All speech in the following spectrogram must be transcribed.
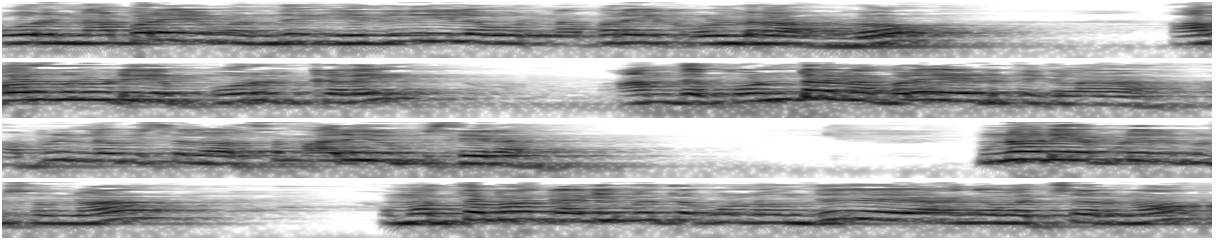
ஒரு நபரை வந்து எதிரியில ஒரு நபரை கொள்றாங்களோ அவர்களுடைய பொருட்களை அந்த கொன்ற நபரை எடுத்துக்கலாம் அப்படின்னு நபி சொல்லாசம் அறிவிப்பு செய்யறாங்க முன்னாடி எப்படி இருக்குன்னு சொன்னா மொத்தமா கனிமத்தை கொண்டு வந்து அங்க வச்சிடணும்.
